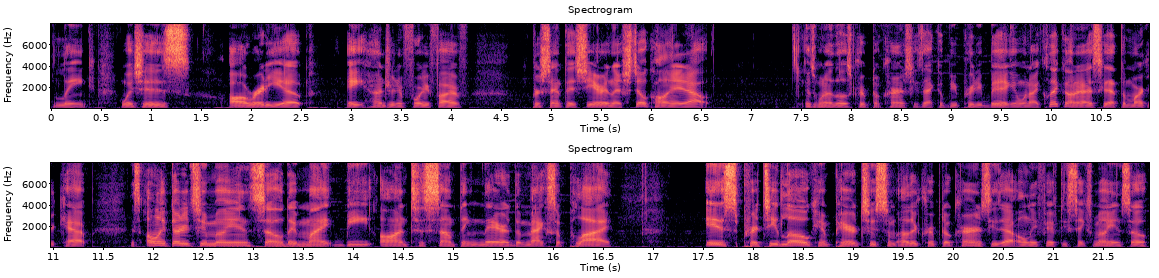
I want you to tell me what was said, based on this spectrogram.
Link which is already up 845 percent this year and they're still calling it out. It's one of those cryptocurrencies that could be pretty big and when I click on it I see that the market cap is only 32 million so they might be on to something there. The max supply is pretty low compared to some other cryptocurrencies at only 56 million. So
